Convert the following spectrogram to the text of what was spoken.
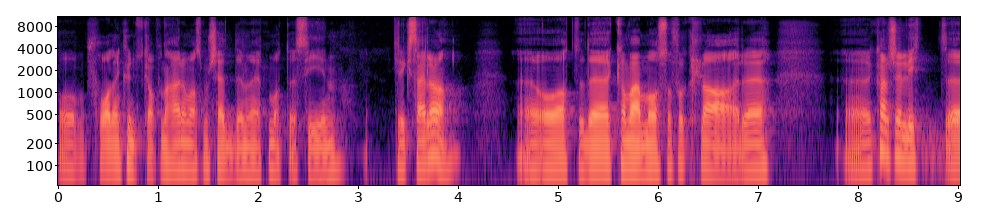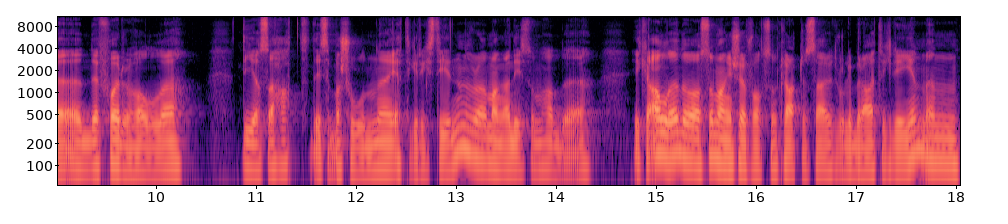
å få den kunnskapen her om hva som skjedde med måte sin krigsseiler. da. Eh, Og at det kan være med også å forklare eh, kanskje litt eh, det forholdet de også har hatt, disse personene i etterkrigstiden. For det var mange av de som hadde Ikke alle, det var også mange sjøfolk som klarte seg utrolig bra etter krigen, men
